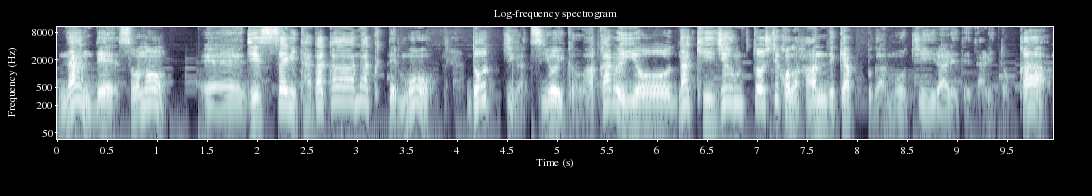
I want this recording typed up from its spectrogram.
なんで、そのえー、実際に戦わなくても、どっちが強いか分かるような基準としてこのハンデキャップが用いられてたりとか、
